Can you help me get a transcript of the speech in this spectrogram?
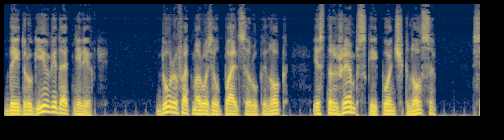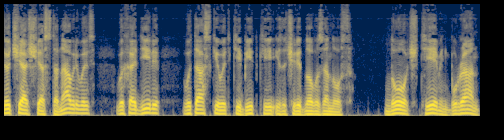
Да и другим, видать, не легче. Дуров отморозил пальцы рук и ног, и Сторжемский кончик носа. Все чаще останавливались, выходили вытаскивать кибитки из очередного заноса. Ночь, темень, буран.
